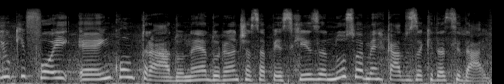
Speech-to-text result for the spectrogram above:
E o que foi é, encontrado né, durante essa pesquisa nos supermercados aqui da cidade?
